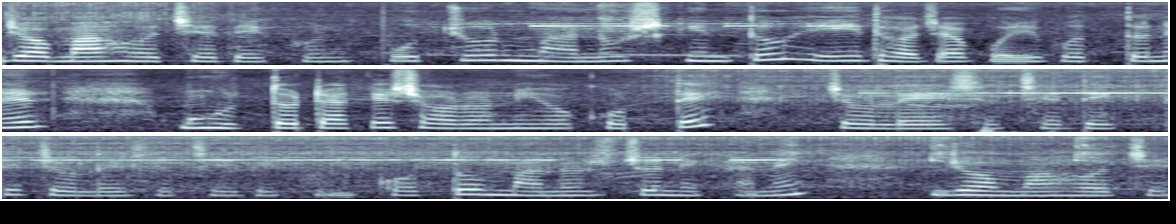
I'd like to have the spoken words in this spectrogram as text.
জমা হয়েছে, দেখুন। প্রচুর মানুষ কিন্তু এই ধ্বজা পরিবর্তনের মুহূর্তটাকে স্মরণীয় করতে চলে এসেছে, দেখতে চলে এসেছে। দেখুন, কত মানুষজন এখানে জমা হয়েছে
